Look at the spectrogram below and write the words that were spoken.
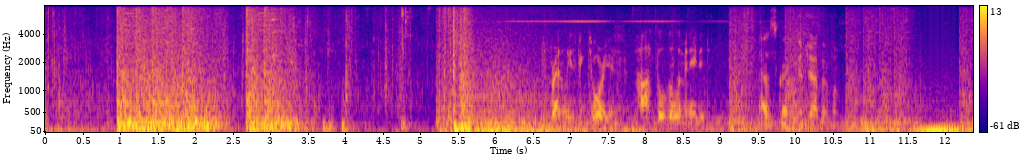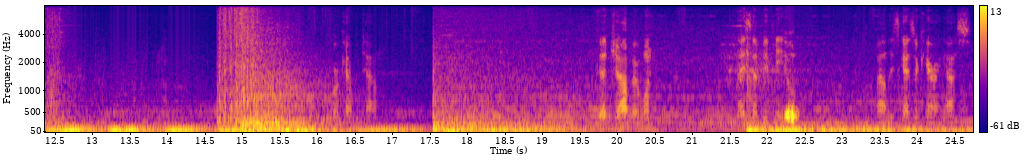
Friendly's victorious. Hostiles eliminated. That was quick. Good job, everyone. Good job, everyone. Nice MVP. Yup. Wow, these guys are carrying us.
